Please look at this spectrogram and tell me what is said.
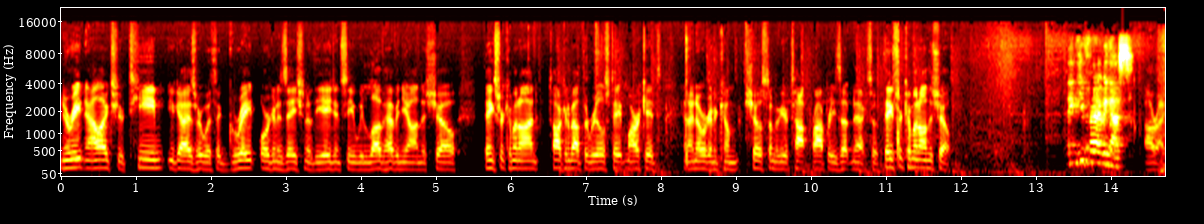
Nurit and Alex, your team, you guys are with a great organization of the agency. We love having you on the show. Thanks for coming on, talking about the real estate market. And I know we're going to come show some of your top properties up next. So thanks for coming on the show. Thank you for having us. All right.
